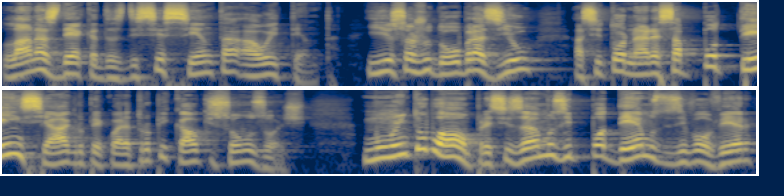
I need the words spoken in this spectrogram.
lá nas décadas de 60 a 80. E isso ajudou o Brasil a se tornar essa potência agropecuária tropical que somos hoje. Muito bom, precisamos e podemos desenvolver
